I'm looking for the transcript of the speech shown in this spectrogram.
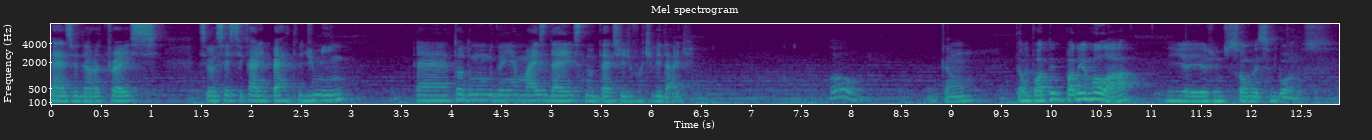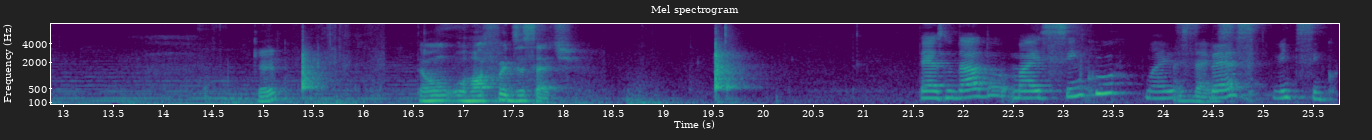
Pass Without a Trace. Se vocês ficarem perto de mim, é, todo mundo ganha mais 10 no teste de furtividade. Oh, Então, Então podem, podem rolar e aí a gente soma esse bônus. Ok. Então o Hoff foi 17. 10 no dado, mais 5, mais, Mais 10. 10, 25.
